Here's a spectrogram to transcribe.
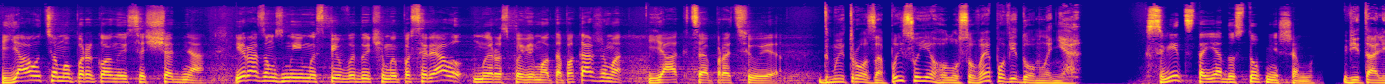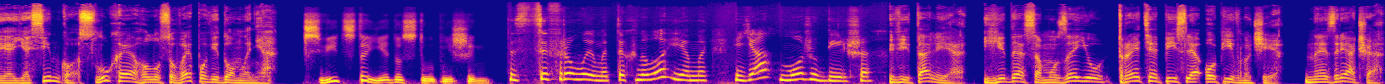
Я у цьому переконуюся щодня, і разом з моїми співведучими по серіалу ми розповімо та покажемо, як це працює. Дмитро записує голосове повідомлення. Світ стає доступнішим. Віталія Ясінко слухає голосове повідомлення. Світ стає доступнішим. З цифровими технологіями я можу більше. Віталія гідеса музею, третя після опівночі, незряча.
